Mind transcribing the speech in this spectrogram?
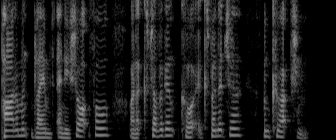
Parliament blamed any shortfall on extravagant court expenditure and corruption.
